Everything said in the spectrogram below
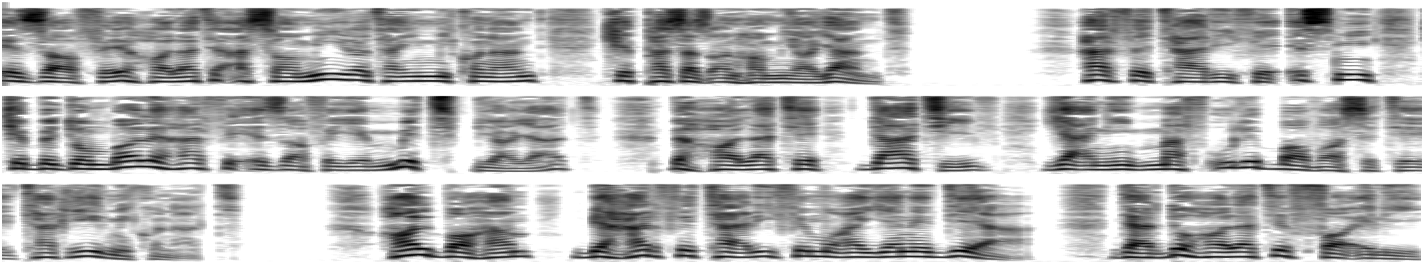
اضافه حالت اسامی را تعیین می کنند که پس از آنها میآیند حرف تعریف اسمی که به دنبال حرف اضافه مت بیاید به حالت داتیو یعنی مفعول با واسطه تغییر می کند حال با هم به حرف تعریف معین دیا در دو حالت فائلی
